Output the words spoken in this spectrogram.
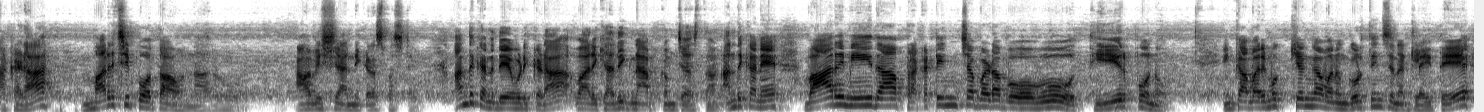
అక్కడ మరచిపోతా ఉన్నారు. ఆ విషయాన్ని ఇక్కడ స్పష్టం. అందుకని దేవుడు ఇక్కడ వారికి అది జ్ఞాపకం చేస్తాను. అందుకనే వారి మీద ప్రకటించబడబోవు తీర్పును. ఇంకా మరి ముఖ్యంగా మనం గుర్తించినట్లయితే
